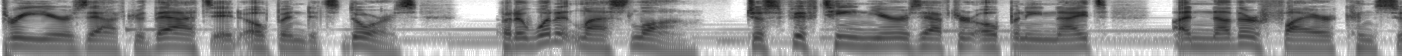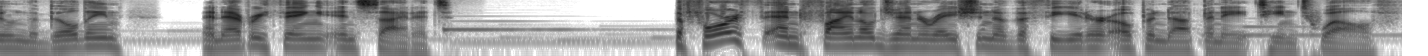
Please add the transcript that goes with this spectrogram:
Three years after that, it opened its doors, but it wouldn't last long. Just 15 years after opening night, another fire consumed the building and everything inside it. The fourth and final generation of the theater opened up in 1812,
